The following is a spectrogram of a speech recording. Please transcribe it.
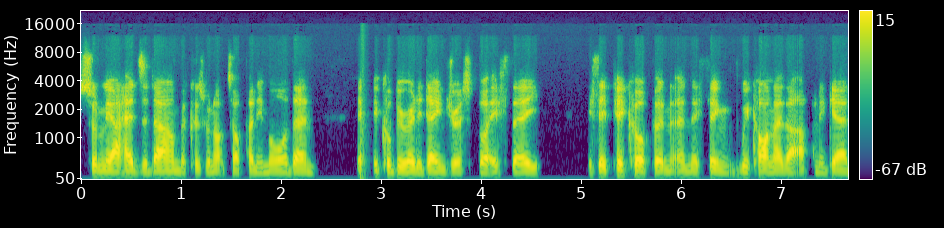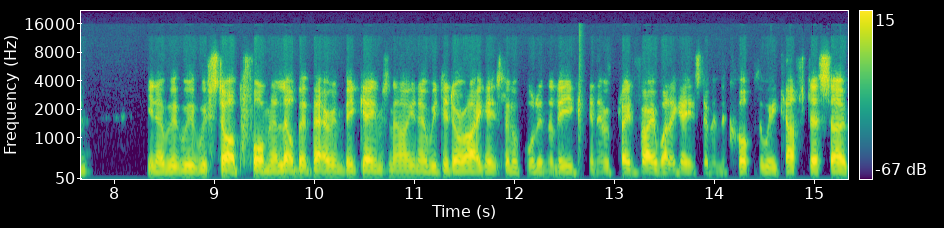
suddenly our heads are down because we're not top anymore, then it, it could be really dangerous. But if they if they pick up and, and they think we can't let that happen again, you know, we, we, we've started performing a little bit better in big games now. You know, we did all right against Liverpool in the league, and then we played very well against them in the cup the week after. So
